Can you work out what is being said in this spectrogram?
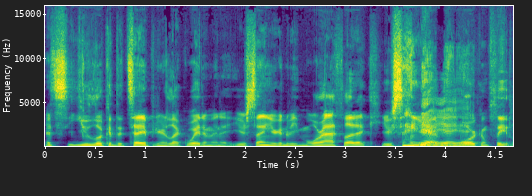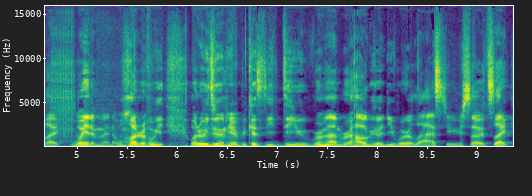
It's you look at the tape and you're like, wait a minute, you're saying you're going to be more athletic? You're saying you're yeah, going to yeah, be yeah. more complete? Like, wait a minute, what are we, what are we doing here? Because do you remember how good you were last year? So it's like,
